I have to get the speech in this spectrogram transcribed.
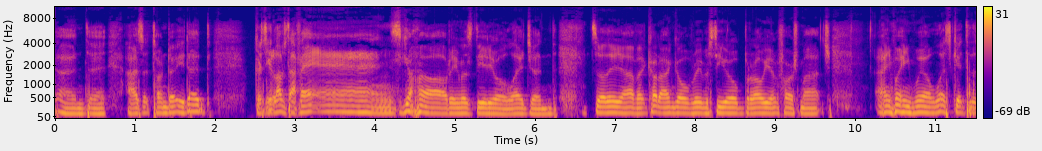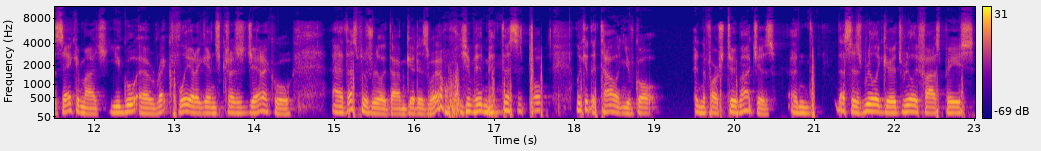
and uh, as it turned out, he did. Because he loves the fans. Oh, Rey Mysterio, legend. So there you have it. Kurt Angle, Rey Mysterio, brilliant first match. I mean, well, let's get to the second match. You go to Ric Flair against Chris Jericho. Uh, this was really damn good as well. this is pop. Look at the talent you've got in the first two matches, and this is really good, really fast paced.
